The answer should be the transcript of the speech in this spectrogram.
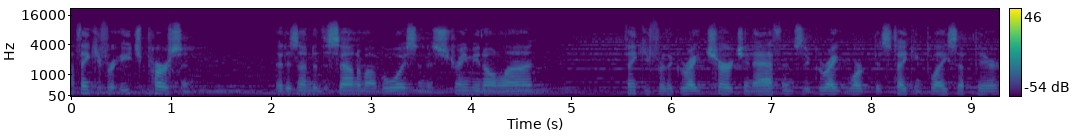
I thank you for each person that is under the sound of my voice and is streaming online. Thank you for the great church in Athens, the great work that's taking place up there.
